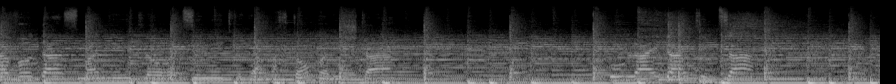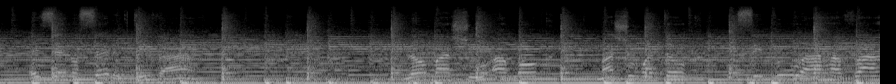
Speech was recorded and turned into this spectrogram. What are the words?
עבודה זמנית לא רצינית וגם נחתום בלשכה. אולי גם תמצא משהו עמוק, משהו מתוק, סיפור אהבה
